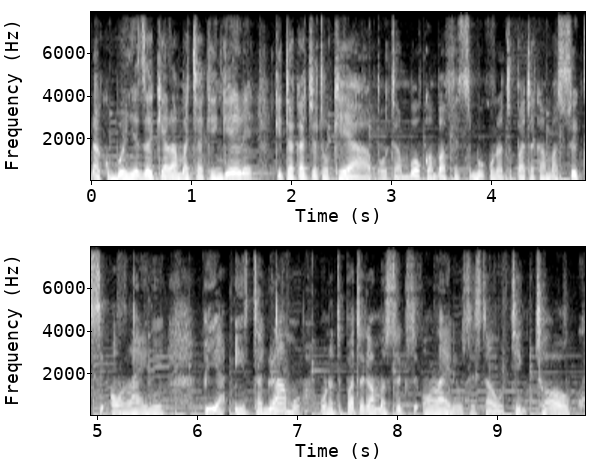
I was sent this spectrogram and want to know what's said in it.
na kubonyeza kialama cha kengele kitakachotokea hapo. Tambua kwamba Facebook unatupata kama Swix Online, pia Instagram unatupata kama Swix Online. Usisahau TikTok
